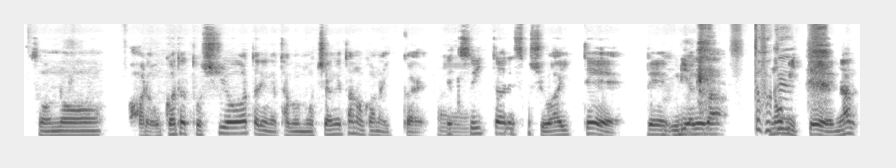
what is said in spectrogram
その、あれ、岡田敏夫あたりが多分持ち上げたのかな、一回。で、うんツイッターで少し湧いて、で、うん。売り上げが 伸びて、なん、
